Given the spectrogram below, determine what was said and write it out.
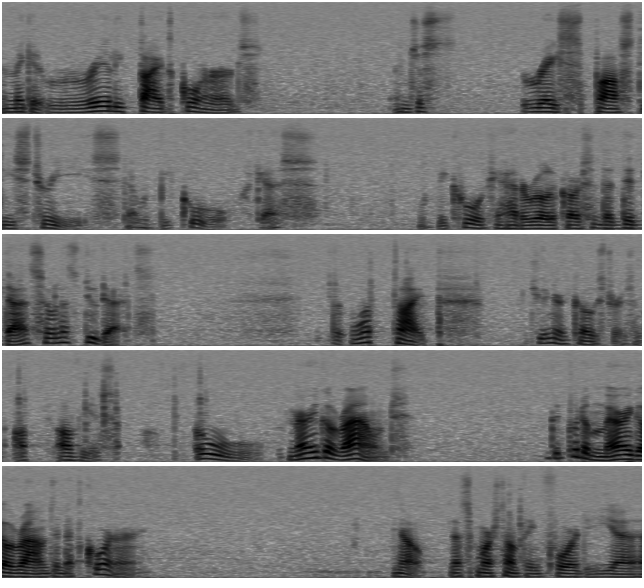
and make it really tight cornered and just race past these trees. That would be cool, I guess. Would be cool if you had a roller coaster that did that, so let's do that. But what type? Junior coaster is an ob obvious. Oh, merry-go-round. You could put a merry-go-round in that corner. No, that's more something for the uh,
